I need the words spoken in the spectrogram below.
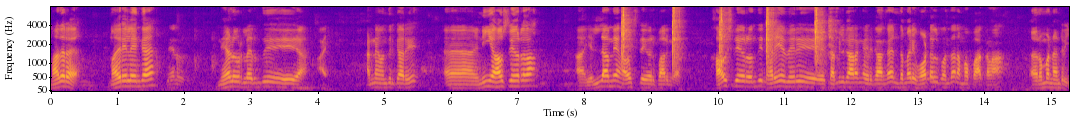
மதுரை. மதுரையில் எங்க? வேலூர் மேலூர்ல இருந்து அண்ணன் வந்திருக்காரு. அஹ், நீங்க ஹவுஸ் டிரைவர் தான் எல்லாமே ஹவுஸ் டிரைவர் பாருங்க. ஹவுஸ் டிரைவர் வந்து நிறைய பேர் தமிழ்காரங்க இருக்காங்க. இந்த மாதிரி ஹோட்டலுக்கு வந்தால் நம்ம பார்க்கலாம். ரொம்ப நன்றி.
